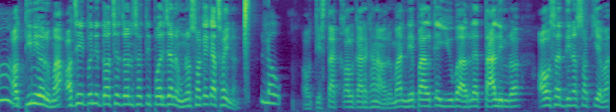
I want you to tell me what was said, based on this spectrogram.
अब तिनीहरूमा अझै पनि दक्ष जनशक्ति परिचालन हुन सकेका छैनन्। लौ। अब त्यस्ता कल कारखानाहरूमा नेपालकै युवाहरूलाई तालिम र अवसर दिन सकिएमा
